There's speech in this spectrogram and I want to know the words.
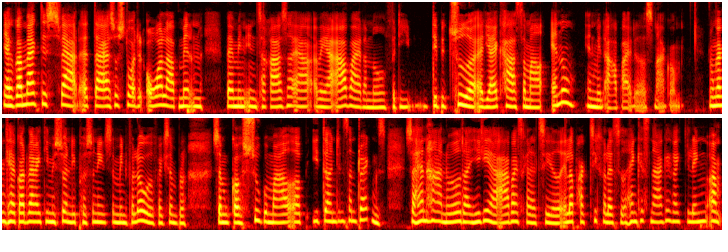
Jeg kan godt mærke, at det er svært, at der er så stort et overlap mellem, hvad mine interesser er og hvad jeg arbejder med, fordi det betyder, at jeg ikke har så meget andet end mit arbejde at snakke om. Nogle gange kan jeg godt være rigtig misundelig på sådan en som min forlovede for eksempel, som går super meget op i Dungeons and Dragons. Så han har noget, der ikke er arbejdsrelateret eller praktikrelateret. Han kan snakke rigtig længe om.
